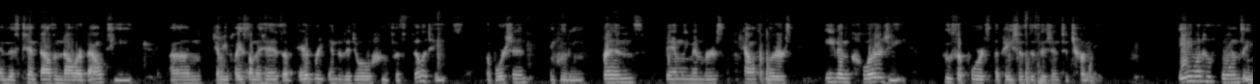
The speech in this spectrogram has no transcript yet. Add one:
and this ten thousand dollar bounty um, can be placed on the heads of every individual who facilitates abortion, including friends, family members, counselors, even clergy who supports the patient's decision to terminate. Anyone who forms a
